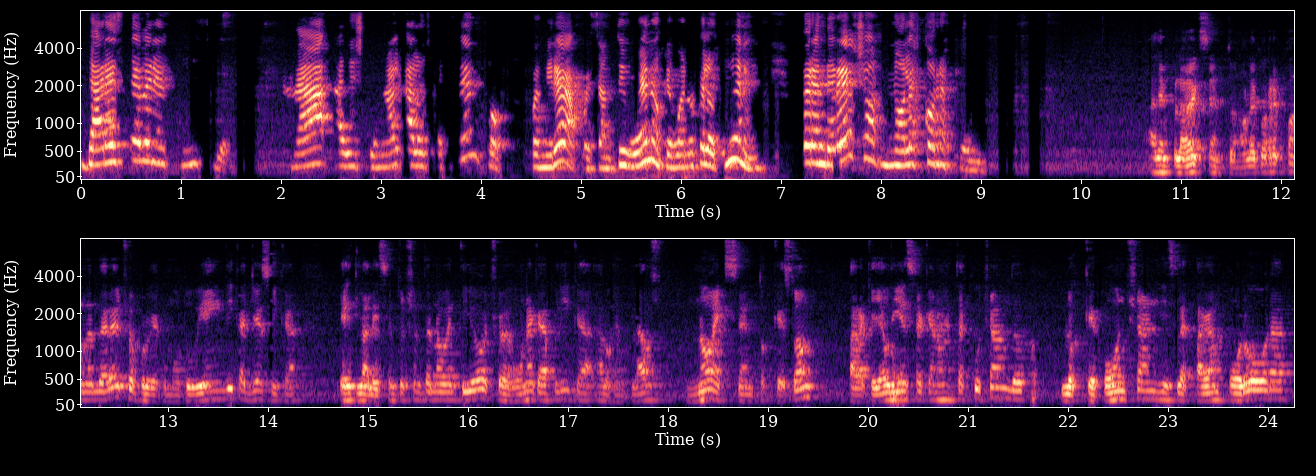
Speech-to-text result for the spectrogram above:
dar este beneficio adicional a los exentos. Pues mira, pues santo y bueno, qué bueno que lo tienen, pero en derecho no les corresponde. Al empleado exento no le corresponde el derecho porque como tú bien indicas, Jessica, es la ley 18098 es una que aplica a los empleados no exentos, que son, para aquella audiencia que nos está escuchando, los que ponchan y se les pagan por hora,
